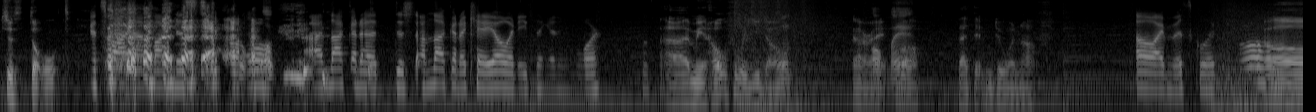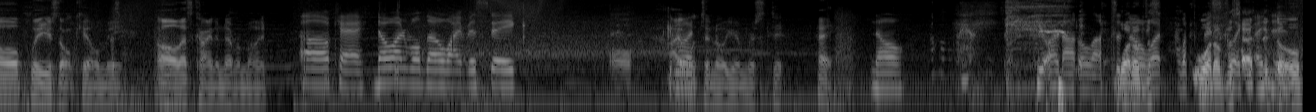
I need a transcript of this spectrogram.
Just don't. It's fine. I'm minus two. Oh, I'm not gonna just. I'm not gonna KO anything anymore. I mean, hopefully you don't. All oh, right. man. well, that didn't do enough. Oh, I misclicked. Oh, please don't kill me. Oh, that's kind of never mind. Oh, okay. No one will know my mistake. Oh, I want to know your mistake. Hey, No. you are not allowed to One know of us- what what One of us misclick has I to did. go.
